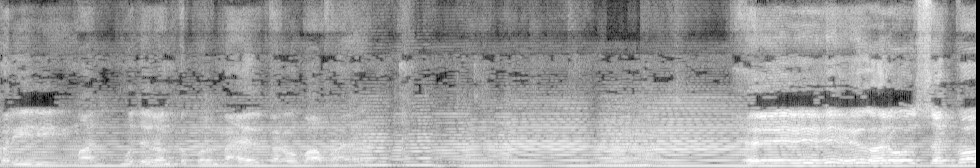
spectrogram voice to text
કરી મુજ રંગ પર મહેર કરો બાપા હે હરો સકો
